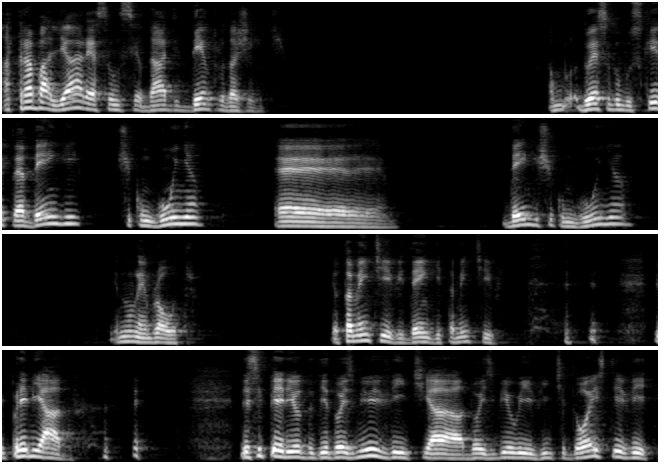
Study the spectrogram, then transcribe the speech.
a trabalhar essa ansiedade dentro da gente. A doença do mosquito é dengue, chikungunya, é... dengue, chikungunya, eu não lembro a outra. Eu também tive, dengue, também tive. Fui premiado. Nesse período de 2020 a 2022, tive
